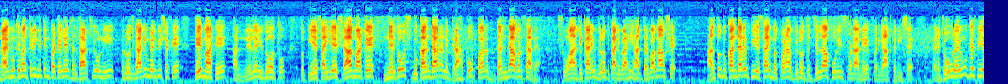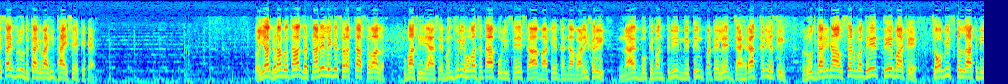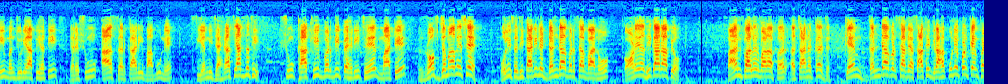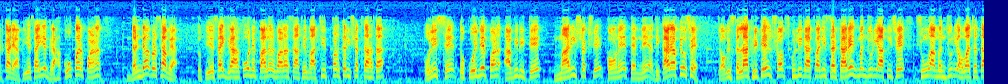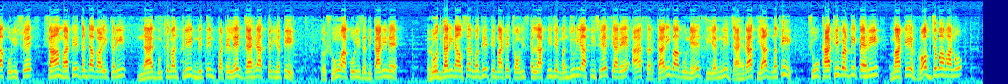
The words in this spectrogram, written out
નાયબ મુખ્યમંત્રી નીતિન પટેલે ધંધાર્થીઓની રોજગારી મેળવી શકે તે માટે આ નિર્ણય લીધો હતો. તો પીએસઆઈએ શા માટે નિર્દોષ દુકાનદાર અને ગ્રાહકો પર દંડા વરસાવ્યા? શું આ અધિકારી વિરુદ્ધ કાર્યવાહી હાથ ધરવામાં આવશે? હાલ તો દુકાનદારે પીએસઆઈ મકવાણા વિરુદ્ધ જિલ્લા પોલીસ વડાને ફરિયાદ કરી છે. ત્યારે જોવું રહ્યું કે પીએસઆઈ વિરુદ્ધ કાર્યવાહી થાય છે કે કેમ? તો અહીંયા ઘણા બધા ઘટનાને લઈને સળગતા સવાલ ઊભા થઈ રહ્યા છે. મંજૂરી હોવા છતાં પોલીસે શા માટે દંડાવાળી કરી? નાયબ મુખ્યમંત્રી નીતિન પટેલે જાહેરાત કરી હતી, રોજગારીના અવસર વધે તે માટે ચોવીસ કલાકની મંજૂરી આપી હતી. ત્યારે શું આ સરકારી બાબુને સીએમની જાહેરાત યાદ નથી. શું ખાખી વર્દી પહેરી છે માટે રોફ જમાવે છે? પોલીસ અધિકારીને દંડા વરસાવવાનો કોણે અધિકાર આપ્યો? પાન પાર્લર પર અચાનક જ કેમ દંડા વરસાવ્યા? સાથે ગ્રાહકોને પણ કેમ ફટકાર્યા? પીએસઆઈએ ગ્રાહકો પર પણ દંડા વરસાવ્યા. તો પીએસઆઈ ગ્રાહકો અને પાર્લર વાળા સાથે વાતચીત પણ કરી શકતા હતા. પોલીસ છે તો કોઈને પણ આવી રીતે મારી શકશે? કોણે તેમને અધિકાર આપ્યો છે? ચોવીસ કલાક રિટેલ શોપ્સ ખુલ્લી રાખવાની સરકારે જ મંજૂરી આપી છે. શું આ મંજૂરી હોવા છતાં પોલીસે શા માટે દંડાવાળી કરી? નાયબ મુખ્યમંત્રી નીતિન પટેલે જાહેરાત કરી હતી. તો શું આ પોલીસ અધિકારીને રોજગારીના અવસર વધે તે માટે ચોવીસ કલાકની જે મંજૂરી આપી છે ત્યારે આ સરકારી બાબુને સીએમની જાહેરાત યાદ નથી. શું ખાખી વર્દી પહેરી માટે રોફ જમાવવાનો,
